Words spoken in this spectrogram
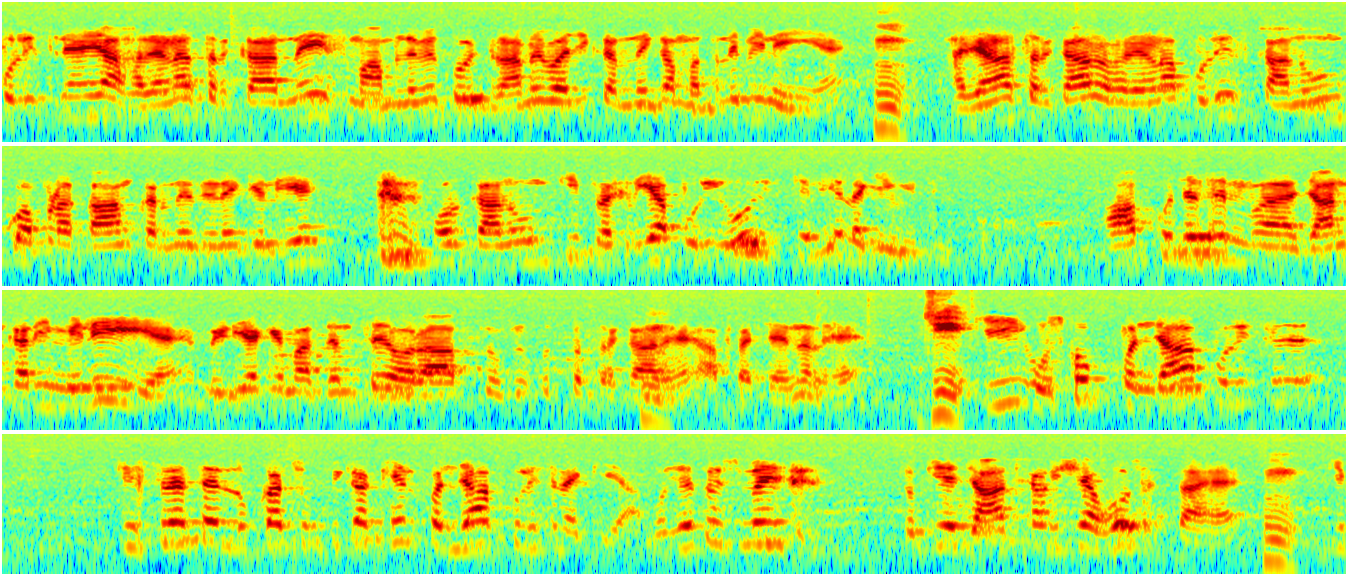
पुलिस ने या हरियाणा सरकार ने इस मामले में कोई ड्रामेबाजी करने का मतलब ही नहीं है। हम्म, हरियाणा सरकार और हरियाणा पुलिस कानून को अपना काम करने देने के लिए और कानून की प्रक्रिया पूरी हो इसके लिए लगी हुई थी। आपको जैसे जानकारी मिली ही है मीडिया के माध्यम से और आप क्योंकि खुद पत्रकार है आपका चैनल है जी। कि उसको पंजाब पुलिस किस तरह से लुका छुपी का खेल पंजाब पुलिस ने किया। मुझे तो इसमें क्योंकि तो ये जाँच का विषय हो सकता है हम्म, कि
